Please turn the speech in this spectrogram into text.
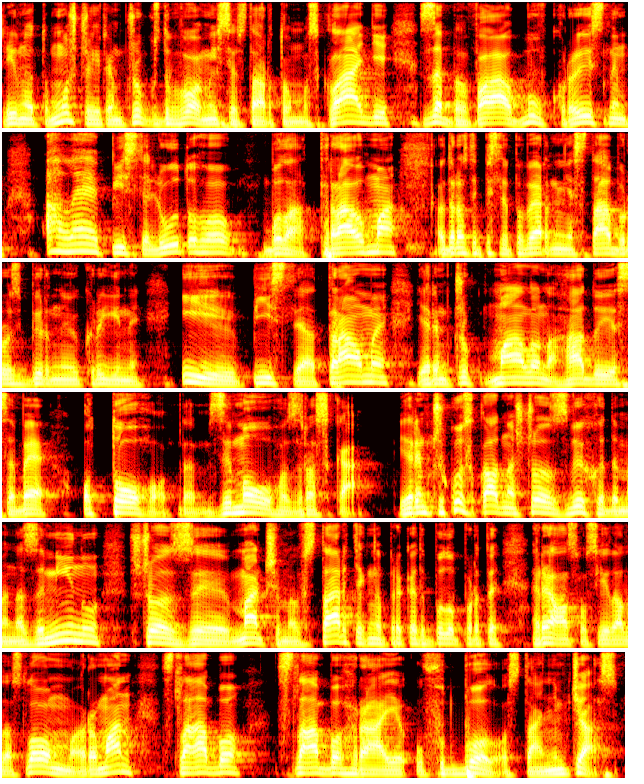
Рівно тому, що Єремчук здобував місце в стартовому складі, забивав, був корисним. Але після лютого була травма одразу після повернення з табору збірної України. І після травми Яремчук мало нагадує себе отого там, зимового зразка. Яремчуку складно, що з виходами на заміну, що з матчами в старті, як, наприклад, було проти Реал Сосєдада. Словом, Роман слабо слабо грає у футбол останнім часом.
